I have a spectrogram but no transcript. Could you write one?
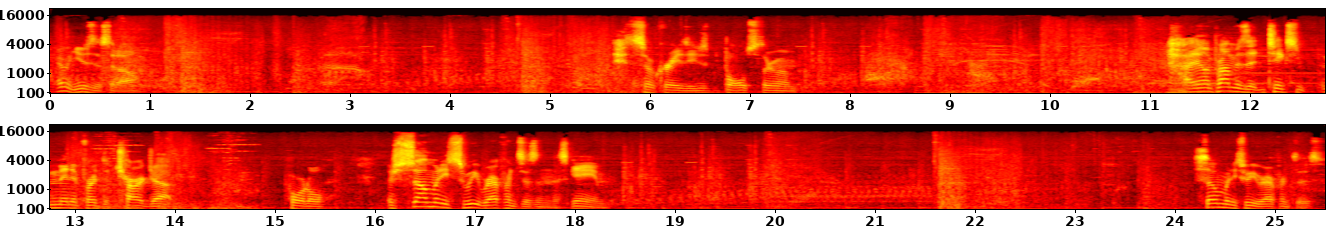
I haven't used this at all. So crazy, just bolts through them. the only problem is it takes a minute for it to charge up. Portal. There's so many sweet references in this game. So many sweet references.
